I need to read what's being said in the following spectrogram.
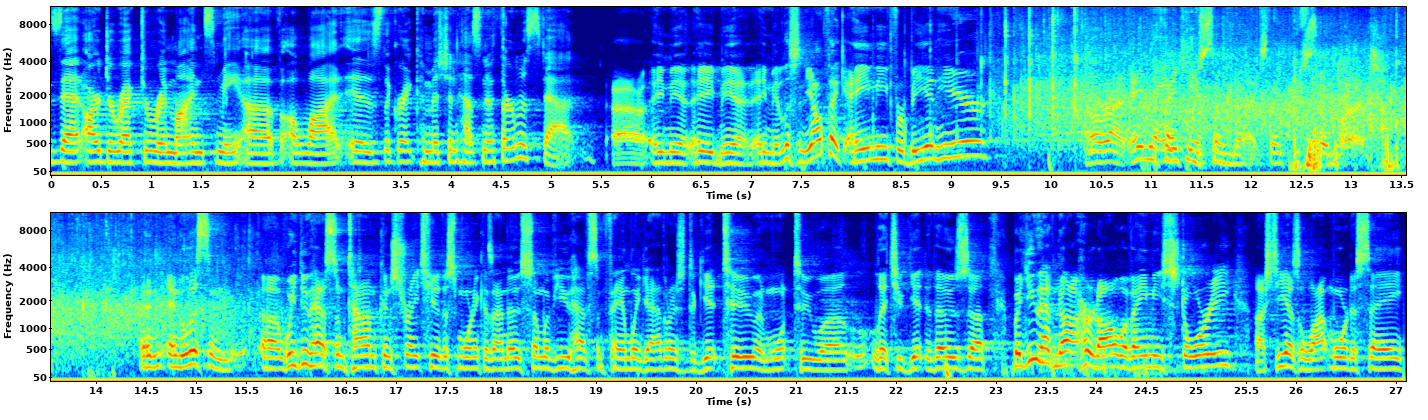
that our director reminds me of a lot is the Great Commission has no thermostat. Uh, amen, amen, amen. Listen, y'all thank Amy for being here. All right, Amy, Thank thank, you you. so much. Thank you so much. And, and listen, uh, we do have some time constraints here this morning because I know some of you have some family gatherings to get to and want to uh, let you get to those. Uh, but you have not heard all of Amy's story. Uh, she has a lot more to say.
